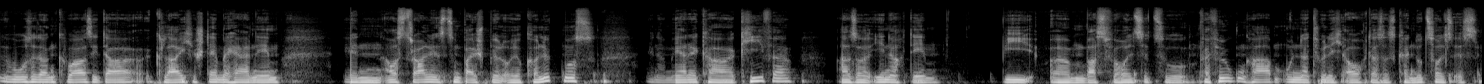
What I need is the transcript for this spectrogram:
wo sie dann quasi da gleiche Stämme hernehmen. In Australien ist zum Beispiel Eukalyptus, in Amerika Kiefer. Also je nachdem, wie ähm, was für Holze zur Verfügung haben und natürlich auch, dass es kein Nutzholz ist.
